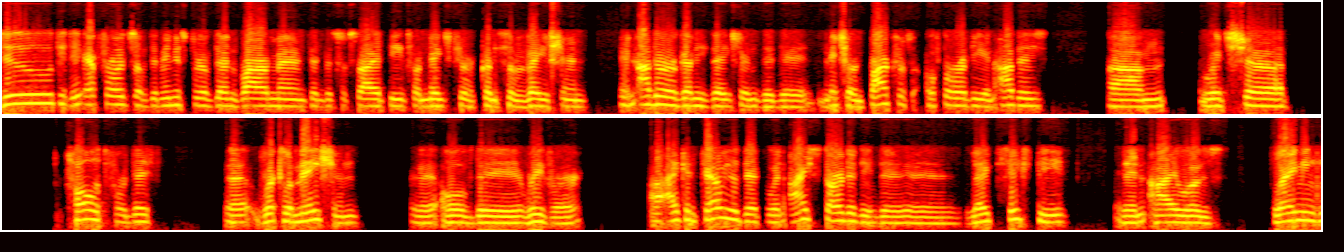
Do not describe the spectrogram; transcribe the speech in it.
due to the efforts of the Ministry of the Environment and the Society for Nature Conservation and other organizations, the, the Nature and Parks Authority and others, um, which uh, fought for this uh, reclamation uh, of the river. I can tell you that when I started in the late 60s and I was claiming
